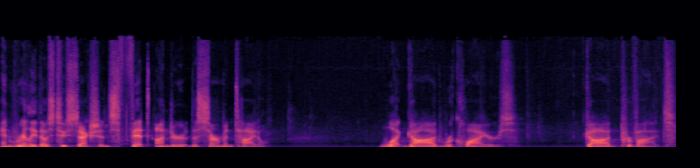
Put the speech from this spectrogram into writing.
and really, those two sections fit under the sermon title What God Requires, God Provides.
